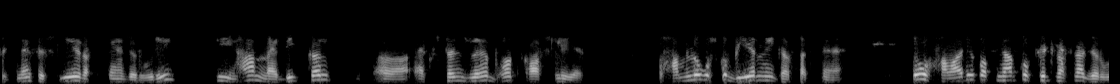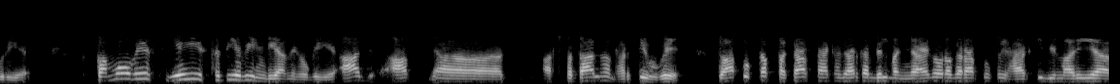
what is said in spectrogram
फिटनेस इसलिए रखते हैं ज़रूरी कि यहाँ मेडिकल एक्सपेंस जो है बहुत कॉस्टली है। तो हम लोग उसको बियर नहीं कर सकते हैं। तो हमारे को अपने आप को फिट रखना ज़रूरी है। कमोवेश यही स्थिति अभी इंडिया में हो गई है। आज आप आ, अस्पताल में भर्ती हुए तो आपको कब पचास साठ हज़ार का बिल बन जाएगा और अगर आपको कोई हार्ट की बीमारी या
